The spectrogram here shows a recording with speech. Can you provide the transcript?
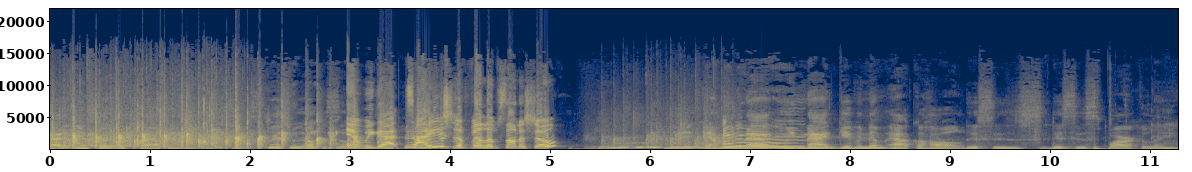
We gotta insert the clapping here. This is a special episode. And we got Tyisha Phillips on the show. yeah, and we not we not giving them alcohol. This is this is sparkling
